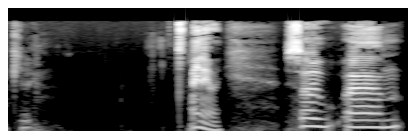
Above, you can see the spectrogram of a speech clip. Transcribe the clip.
Okay. Anyway, so um,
